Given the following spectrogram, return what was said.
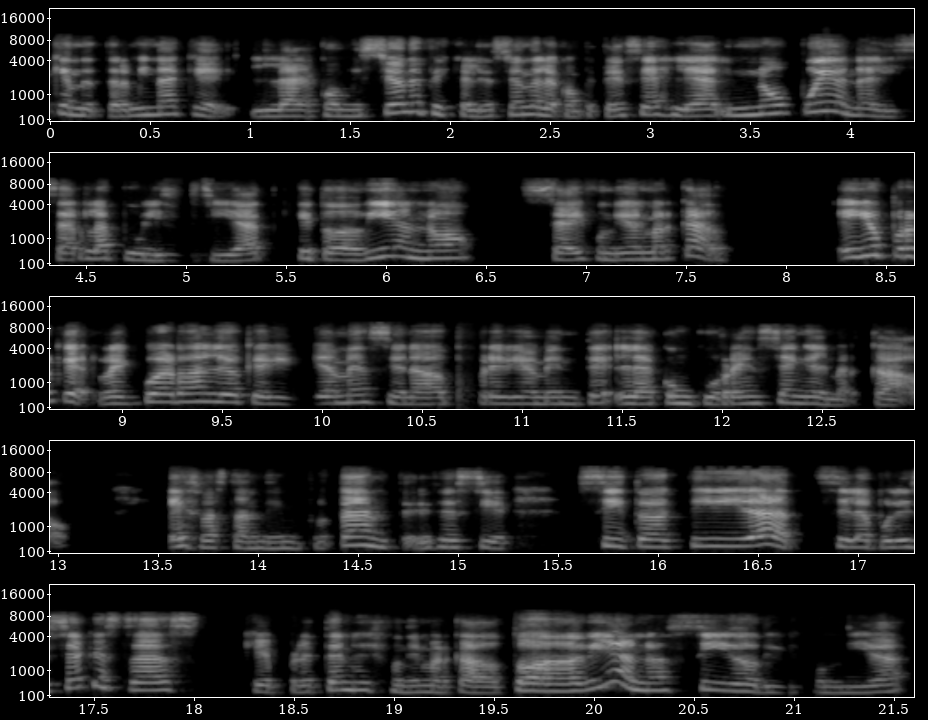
quien determina que la Comisión de Fiscalización de la Competencia Desleal no puede analizar la publicidad que todavía no se ha difundido el mercado. Ello porque recuerdan lo que había mencionado previamente, la concurrencia en el mercado es bastante importante. Es decir, si tu actividad, si la publicidad que estás, que pretendes difundir mercado todavía no ha sido difundida,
